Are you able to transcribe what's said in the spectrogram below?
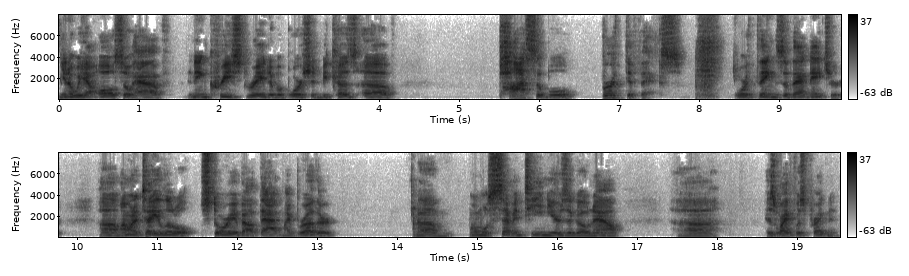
You know, we have also have an increased rate of abortion because of possible birth defects or things of that nature. Um, I want to tell you a little story about that. My brother, um, almost 17 years ago now, uh, his wife was pregnant.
